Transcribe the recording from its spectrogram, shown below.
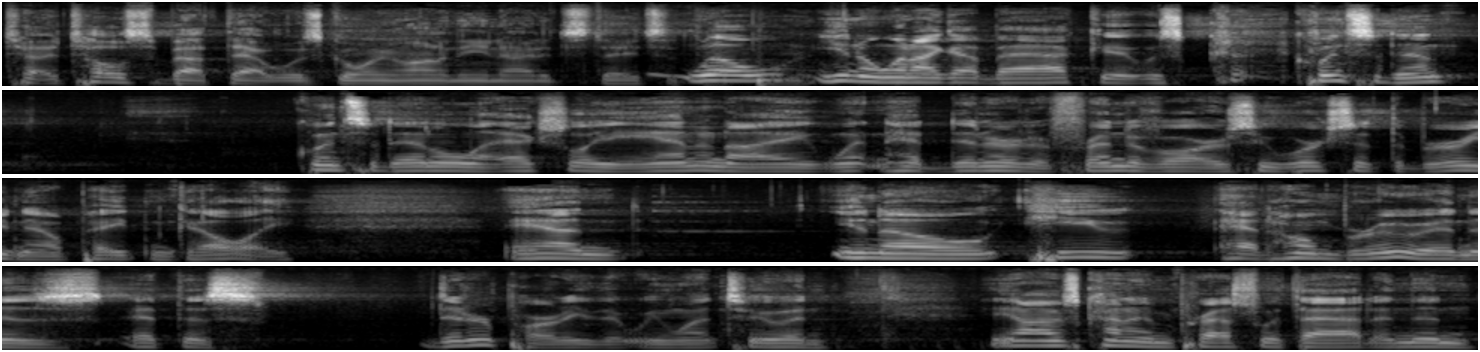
t- tell us about that. What was going on in the United States? well, you know, when I got back, it was coincident. Coincidental, actually, Ann and I went and had dinner at a friend of ours who works at the brewery now, Peyton Kelly, and you know he had home brew in his at this dinner party that we went to, and you know I was kind of impressed with that. And then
